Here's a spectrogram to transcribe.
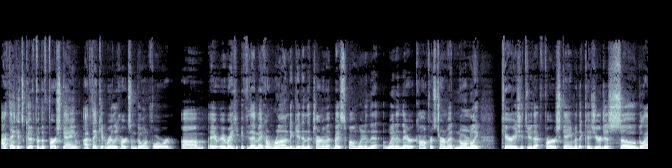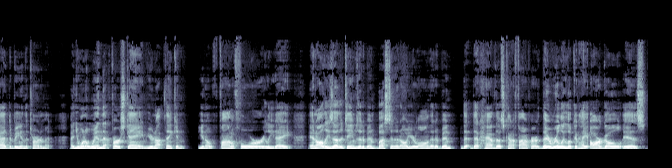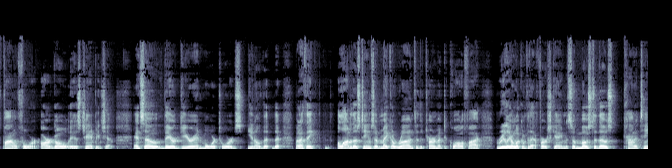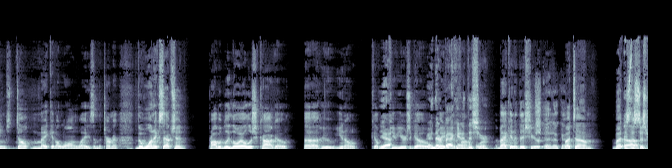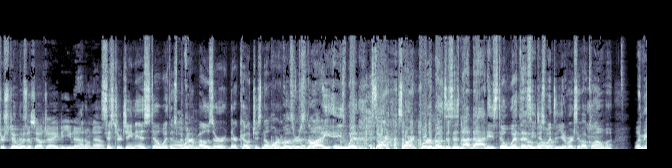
I- think it's good for the first game. I think it really hurts them going forward. Um, it, it if they make a run to get in the tournament based upon winning the winning their conference tournament, normally carries you through that first game of it because you're just so glad to be in the tournament and you want to win that first game. You're not thinking, you know, Final Four or Elite Eight, and all these other teams that have been busting it all year long that have been that that have those kind of firepower. They're really looking. Hey, our goal is Final Four. Our goal is championship. And so they're gearing more towards, you know, the, the, but I think a lot of those teams that make a run through the tournament to qualify really are looking for that first game. And so most of those kind of teams don't make it a long ways in the tournament. The one exception, probably Loyola Chicago, uh, who, you know, couple- Yeah. few years ago, And they're made back to the in it this Four. year. They're back in it this year. Shit, okay. But, um, But Is uh, the sister still with that's us, LJ? Do you know? I don't know. Sister Jean is still with us. Porter Moser, their coach, is no longer. Porter Moser is us. not. Well, he- he's with. Sorry, sorry. Porter Moses has not died. He's still with He's us. He just went to the University of Oklahoma. Let me.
